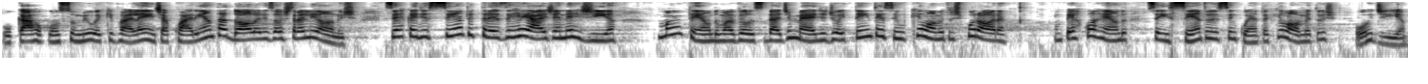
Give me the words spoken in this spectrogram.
O carro consumiu o equivalente a 40 dólares australianos, cerca de 113 reais de energia, mantendo uma velocidade média de 85 km por hora. Percorrendo 650 quilômetros por dia.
